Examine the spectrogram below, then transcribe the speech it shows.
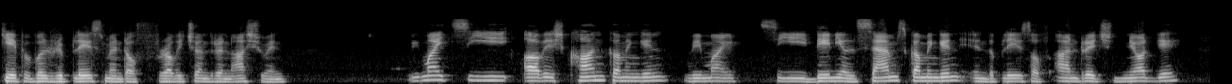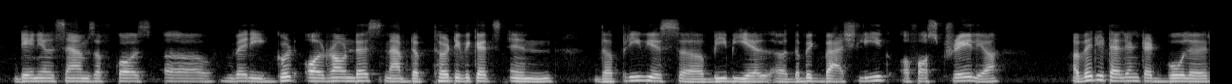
capable replacement of Ravichandran Ashwin. We might see Avesh Khan coming in. We might see Daniel Sams coming in in the place of Anrich Nortje. Daniel Sams, of course, a very good all-rounder, snapped up 30 wickets in the previous uh, BBL, uh, the Big Bash League of Australia a very talented bowler,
